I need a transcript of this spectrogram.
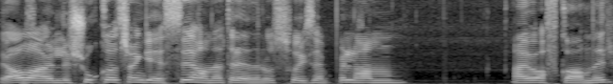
Ja da, eller Shuka Changesi, han jeg trener hos for eksempel, han er jo afghaner.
